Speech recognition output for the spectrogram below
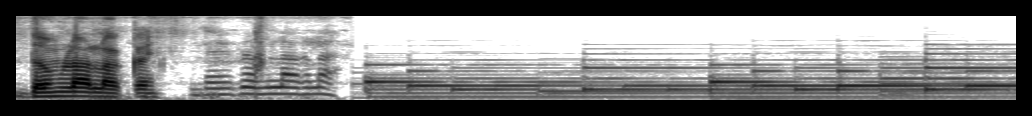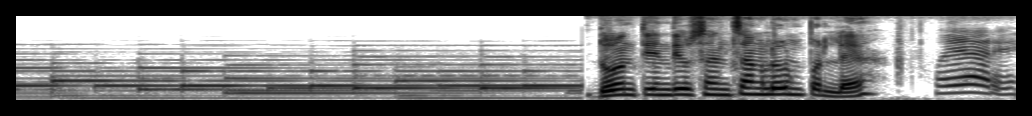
दम लागला काय? दम लागला. दोन तीन दिवसांनी चांगलं ऊन पडलंय हं? होय अरे.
